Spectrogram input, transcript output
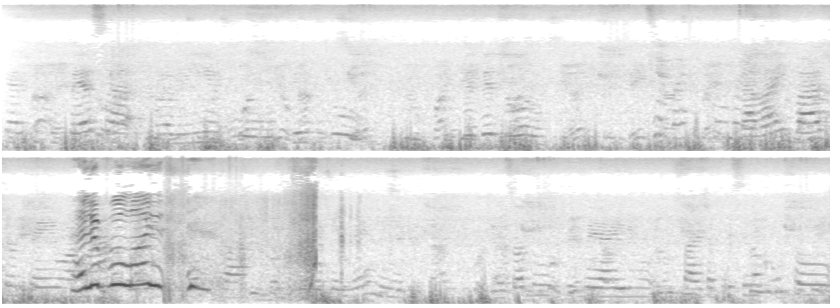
Quero que tu peça pra mim o filtro do bebedouro. Tá lá embaixo eu tenho uma. Ele pulou e... É só tu ver aí a Priscila contou.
